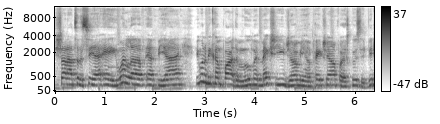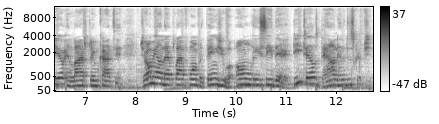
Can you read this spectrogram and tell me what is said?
Shout out to the CIA, One Love FBI. If you want to become part of the movement, make sure you join me on Patreon for exclusive video and live stream content. Join me on that platform for things you will only see there. Details down in the description.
